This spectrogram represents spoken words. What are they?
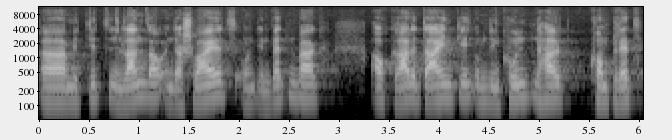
äh, mit Sitzen in Landau in der Schweiz und in Wettenberg, auch gerade dahingehend, um den Kunden halt komplett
